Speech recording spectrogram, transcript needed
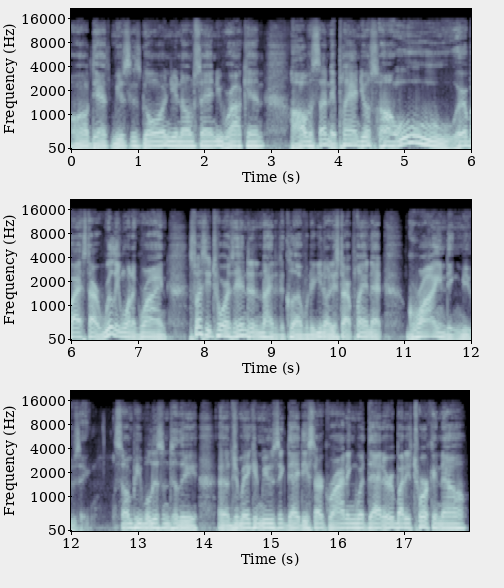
All dance music is going, you know what I'm saying? You rocking. All of a sudden they playing your song. Ooh, everybody start really want to grind, especially towards the end of the night at the club when you know they start playing that grinding music. Some people listen to the uh, Jamaican music that they start grinding with that. Everybody's twerking now.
